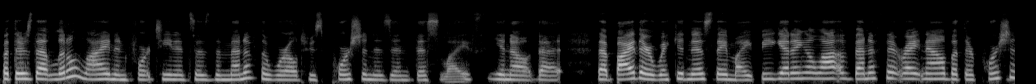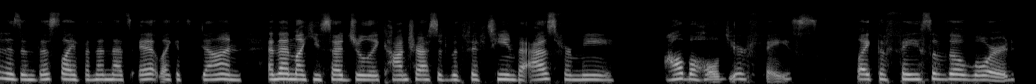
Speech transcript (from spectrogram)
But there's that little line in 14, it says, the men of the world whose portion is in this life, you know, that, that by their wickedness, they might be getting a lot of benefit right now, but their portion is in this life. And then that's it, like it's done. And then, like you said, Julie, contrasted with 15, but as for me, I'll behold your face. Like the face of the Lord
